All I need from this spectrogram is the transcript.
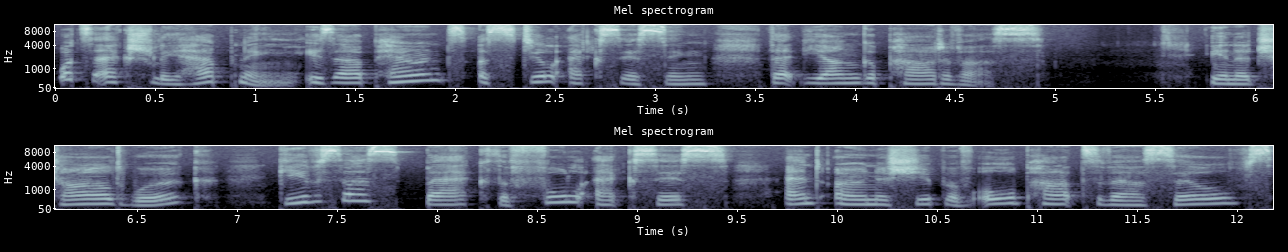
What's actually happening is our parents are still accessing that younger part of us. Inner child work gives us back the full access and ownership of all parts of ourselves,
